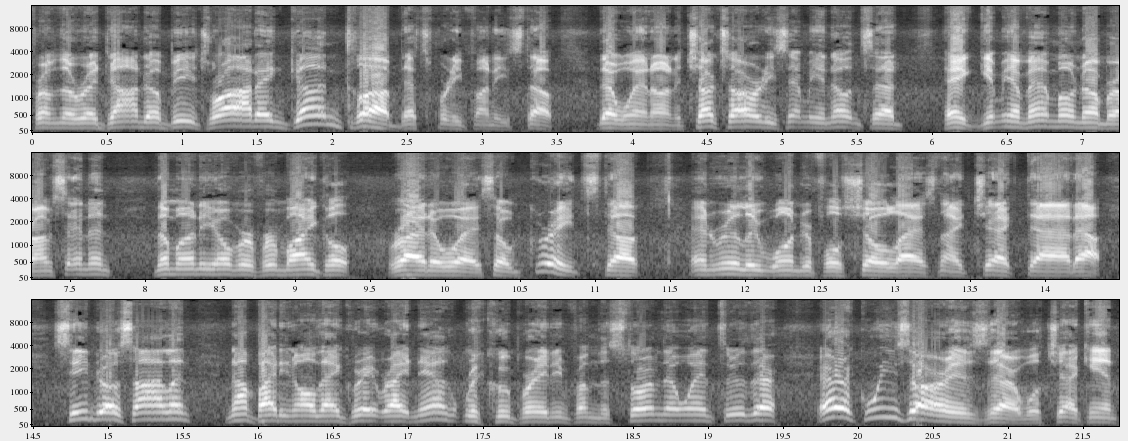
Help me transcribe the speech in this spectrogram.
from the Redondo Beach Rod and Gun Club. That's pretty funny stuff that went on. And Chuck's already sent me a note and said, hey, give me a Venmo number. I'm sending the money over for Michael right away. So great stuff and really wonderful show last night. Check that out. Cedros Island, not biting all that great right now, recuperating from the storm that went through there. Eric Weezar is there. We'll check in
